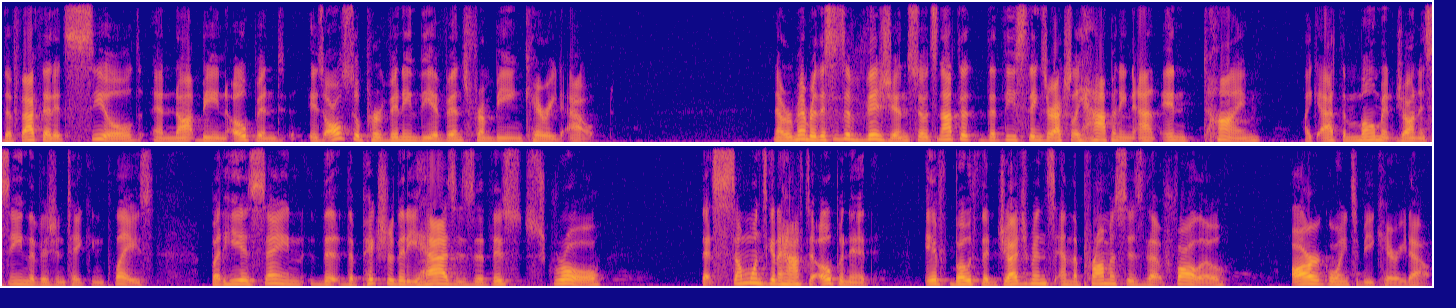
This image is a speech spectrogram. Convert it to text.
the fact that it's sealed and not being opened is also preventing the events from being carried out. Now, remember, this is a vision, so it's not that, that these things are actually happening at, in time, like at the moment John is seeing the vision taking place, but he is saying the, the picture that he has is that this scroll, that someone's going to have to open it if both the judgments and the promises that follow are going to be carried out.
